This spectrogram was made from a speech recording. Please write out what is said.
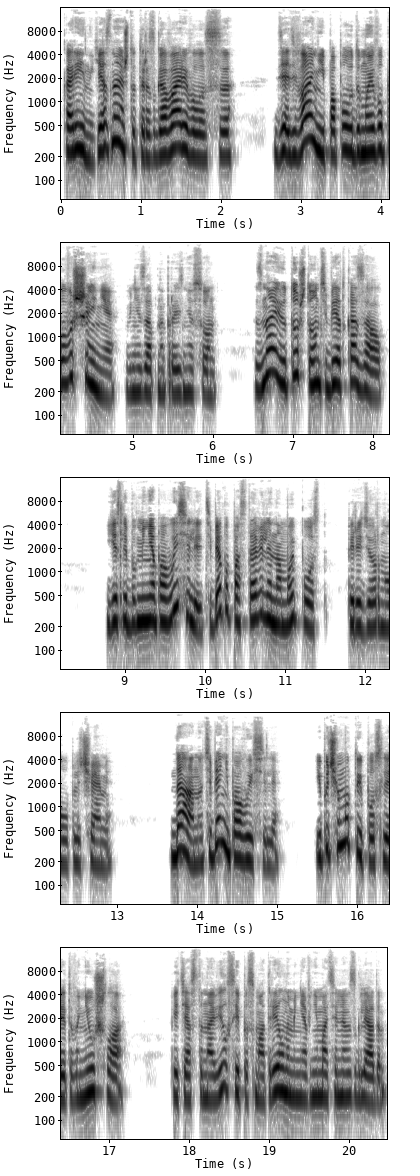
Карин, я знаю, что ты разговаривала с... дядь Ваней по поводу моего повышения», — внезапно произнес он. «Знаю то, что он тебе отказал. Если бы меня повысили, тебя бы поставили на мой пост», — передернула плечами. «Да, но тебя не повысили. «И почему ты после этого не ушла?» Петя остановился и посмотрел на меня внимательным взглядом.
